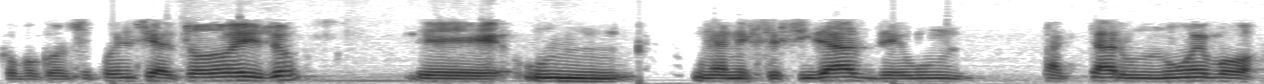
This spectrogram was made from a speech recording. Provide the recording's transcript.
como consecuencia de todo ello, una necesidad de un, pactar un nuevo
